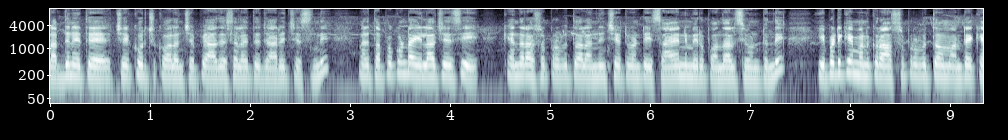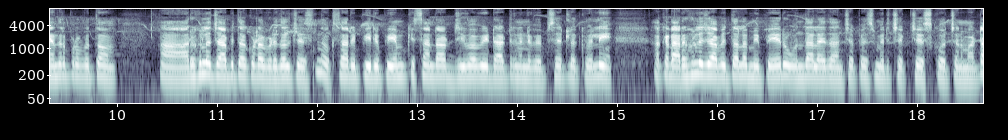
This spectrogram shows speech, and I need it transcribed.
లబ్ధిని అయితే చేకూర్చుకోవాలని చెప్పి ఆదేశాలు అయితే జారీ చేసింది. మరి తప్పకుండా ఇలా చేసి కేంద్ర రాష్ట్ర ప్రభుత్వాలు అందించేటువంటి సాయాన్ని మీరు పొందాల్సి ఉంటుంది. ఇప్పటికే మనకు రాష్ట్ర ప్రభుత్వం అంటే కేంద్ర ప్రభుత్వం అర్హుల జాబితా కూడా విడుదల చేసింది. ఒకసారి మీరు PM Kisan dot G O V dot in అనే వెబ్సైట్లోకి వెళ్ళి అక్కడ అర్హుల జాబితాలో మీ పేరు ఉందా లేదా అని చెప్పేసి మీరు చెక్ చేసుకోవచ్చు అనమాట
